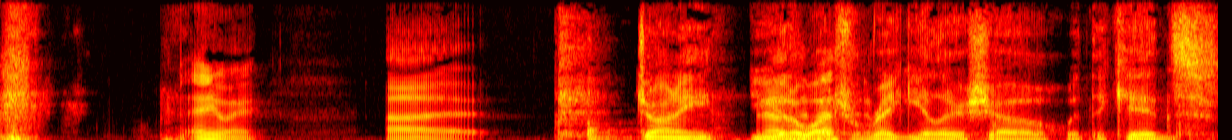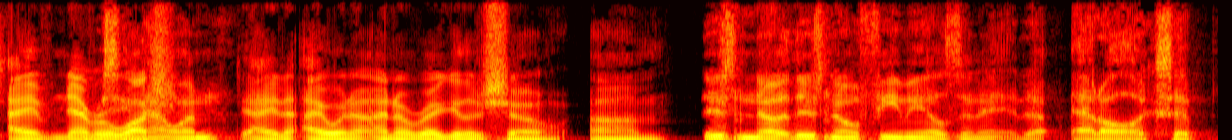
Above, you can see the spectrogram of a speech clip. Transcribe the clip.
anyway, uh, Johnny, you gotta watch regular show with the kids. I have never seen watched that one? I I, know- I know regular show. Um, There's no there's no females in it at all except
